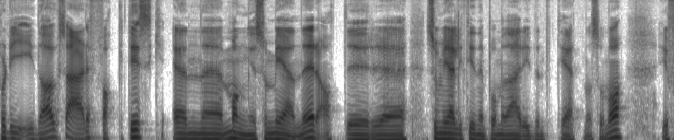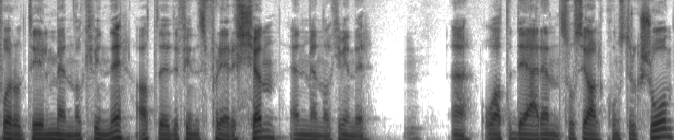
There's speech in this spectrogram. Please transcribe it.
Fordi i dag så er det faktisk en, eh, mange som mener at der, eh, Som vi er litt inne på med det her identiteten sånn i forhold til menn og kvinner, at eh, det finnes flere kjønn enn menn og kvinner. Eh, og at det er en sosial konstruksjon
